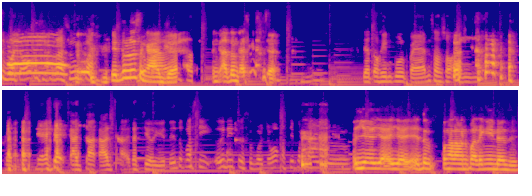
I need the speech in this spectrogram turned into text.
Semua cowok pasti pernah sumpah itu lu sengaja atau enggak sengaja? jatuhin pulpen sosokan kaca-kaca kecil gitu itu pasti udah itu semua cowok pasti pernah itu Iya iya iya iya. itu pengalaman paling indah sih.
